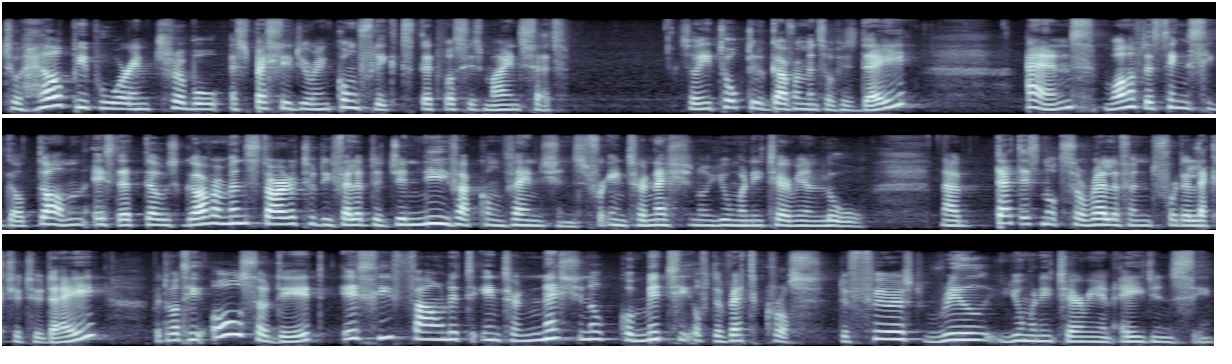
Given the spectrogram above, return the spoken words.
to help people who are in trouble, especially during conflict. That was his mindset. So he talked to the governments of his day, and one of the things he got done is that those governments started to develop the Geneva Conventions for international humanitarian law. Now, that is not so relevant for the lecture today, but what he also did is he founded the International Committee of the Red Cross, the first real humanitarian agency.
